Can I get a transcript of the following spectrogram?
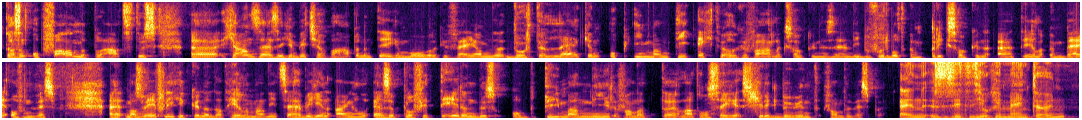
Dat is een opvallende plaats, dus uh, gaan zij zich een beetje wapenen tegen mogelijke vijanden door te lijken op iemand die echt wel gevaarlijk zou kunnen zijn, die bijvoorbeeld een prik zou kunnen uitdelen, een bij of een wesp. Uh, maar zweefvliegen kunnen dat helemaal niet. Ze hebben geen angel en ze profiteren dus op die manier van het, uh, laten we zeggen, schrikbewind van de wespen. En zitten die ook in mijn tuin?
